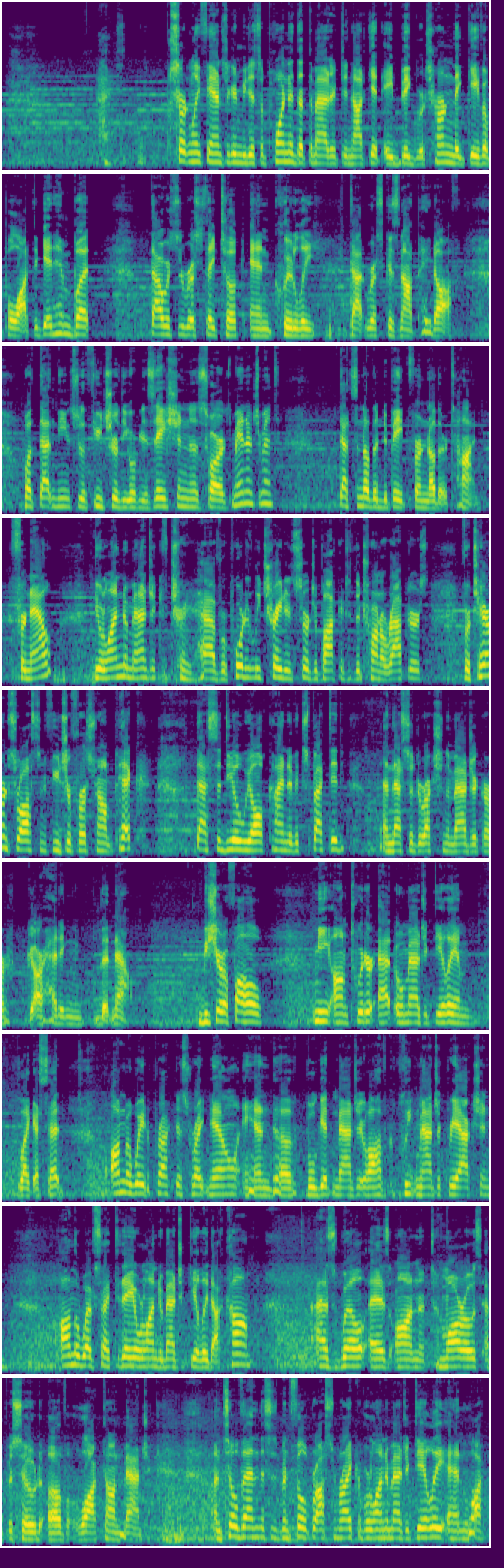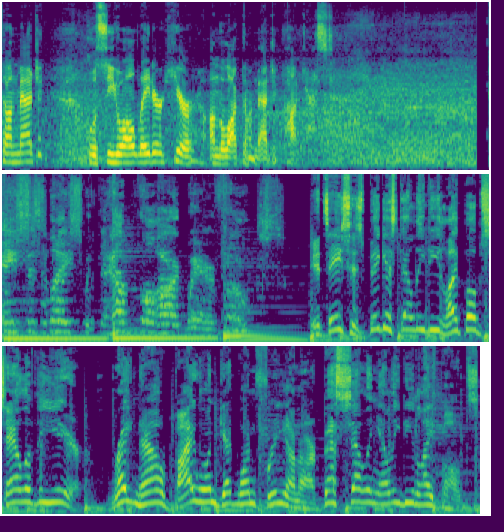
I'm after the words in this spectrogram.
Certainly, fans are going to be disappointed that the Magic did not get a big return. They gave up a lot to get him, but that was the risk they took, and clearly that risk has not paid off. What that means for the future of the organization as far as management, that's another debate for another time. For now, the Orlando Magic have, tra- have, reportedly traded Serge Ibaka to the Toronto Raptors for Terrence Ross and a future first-round pick. That's the deal we all kind of expected, and that's the direction the Magic are, are heading now. Be sure to follow me on Twitter at OMagicDaily. I'm like I said, on my way to practice right now, and uh, we'll get magic. I'll have complete magic reaction on the website today, OrlandoMagicDaily.com, as well as on tomorrow's episode of Locked On Magic. Until then, this has been Philip Rossman-Reich of Orlando Magic Daily and Locked On Magic. We'll see you all later here on the Locked On Magic podcast. Ace is the place with the helpful hardware, folks. It's Ace's biggest LED light bulb sale of the year. Right now, buy one, get one free on our best selling LED light bulbs.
